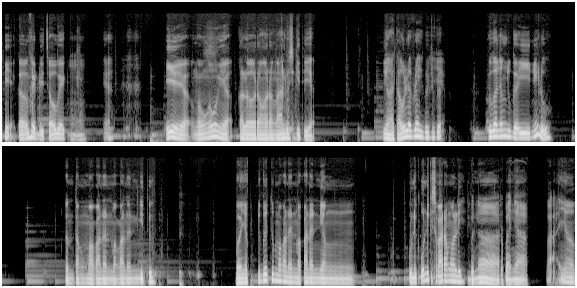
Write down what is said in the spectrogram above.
Iya kalau nggak duit sobek. Mm-mm. Iya ya ngomong-ngomong ya kalau orang-orang halus gitu ya. Ya nggak tahu lah Blay gue juga. Gue kadang juga ini loh tentang makanan-makanan gitu. Banyak juga tuh makanan-makanan yang unik-unik sekarang Wali. bener banyak Banyak.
